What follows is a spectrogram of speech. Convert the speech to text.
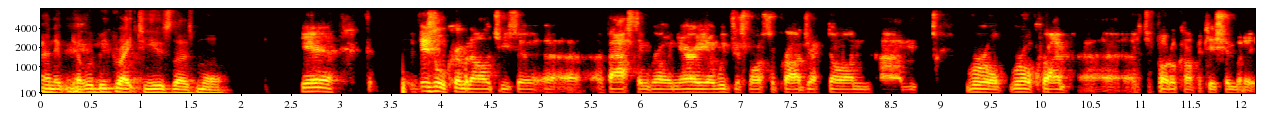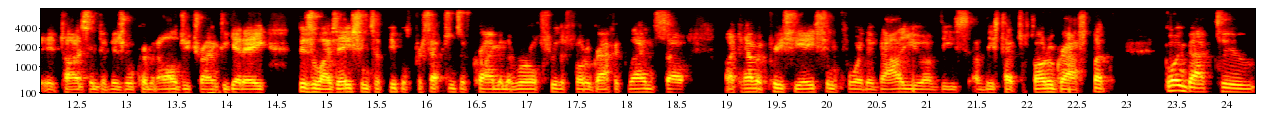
and it, it would be great to use those more. Yeah. Visual criminology is a, a, a vast and growing area. We've just launched a project on um, rural rural crime. Uh, it's a photo competition, but it, it ties into visual criminology, trying to get a visualizations of people's perceptions of crime in the rural through the photographic lens. So I can have appreciation for the value of these of these types of photographs. But going back to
